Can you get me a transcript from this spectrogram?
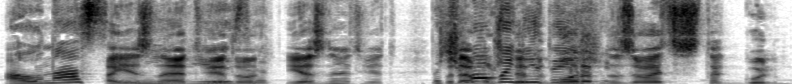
а у нас А я не знаю ответ. ездят. Оль. Я знаю ответ. Почему Потому что этот город называется Стокгольм.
